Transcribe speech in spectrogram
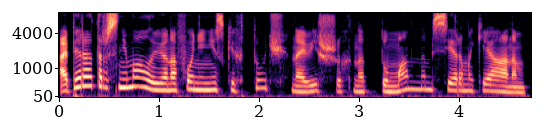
Оператор снимал ее на фоне низких туч, нависших над туманным серым океаном.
